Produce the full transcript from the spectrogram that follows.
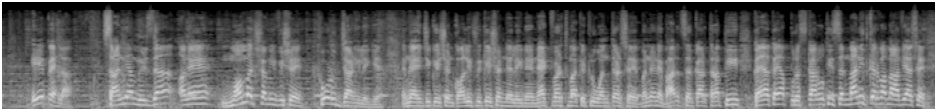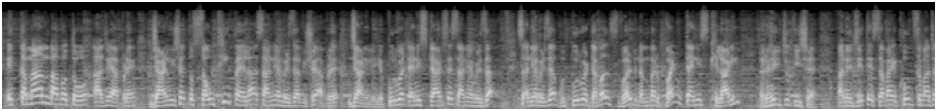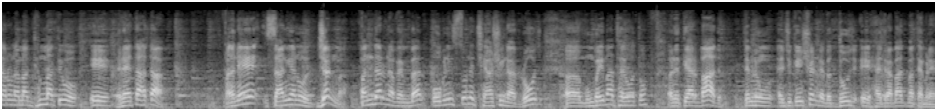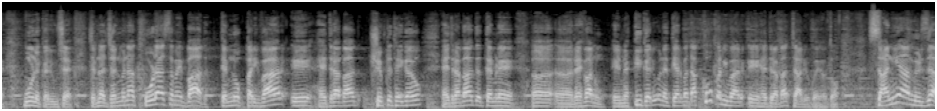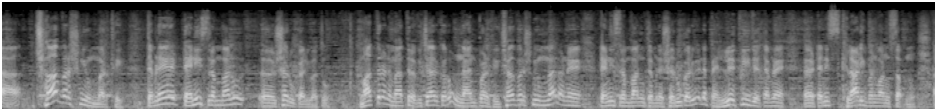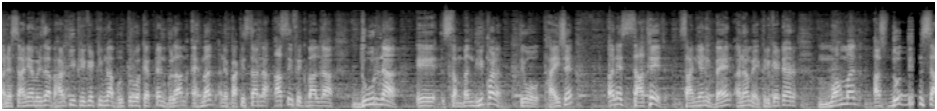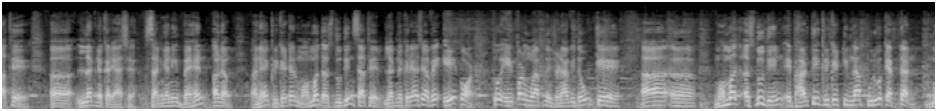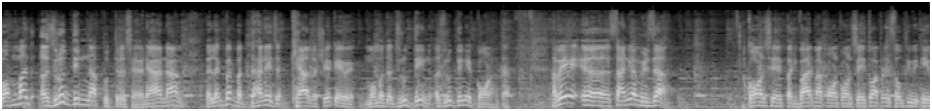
એ પહેલા સાનિયા મિર્ઝા અને મોહમ્મદ શમી વિશે થોડુંક જાણી લઈએ. એમના એજ્યુકેશન ક્વોલિફિકેશનને લઈને નેટવર્થમાં કેટલું અંતર છે, બંનેને ભારત સરકાર તરફથી કયા કયા પુરસ્કારોથી સન્માનિત કરવામાં આવ્યા છે, એ તમામ બાબતો આજે આપણે જાણવી છે. તો સૌથી પહેલા સાનિયા મિર્ઝા વિશે આપણે જાણી લઈએ. પૂર્વ ટેનિસ સ્ટાર છે સાનિયા મિર્ઝા. સાનિયા મિર્ઝા, ભૂતપૂર્વ doubles world number one tennis ખેલાડી રહી ચૂકી છે. અને જે તે સમયે ખૂબ સમાચારોના માધ્યમમાં તેઓ એ રહેતા હતા. અને સાનિયાનો જન્મ પંદર નવેમ્બર ઓગણીસો ને છ્યાસીના રોજ મુંબઈમાં થયો હતો. અને ત્યારબાદ તેમનું એજ્યુકેશન ને બધું જ એ હૈદરાબાદમાં તેમણે પૂર્ણ કર્યું છે. તેમના જન્મના થોડા સમય બાદ તેમનો પરિવાર એ હૈદરાબાદ શિફ્ટ થઈ ગયો. હૈદરાબાદ તેમણે રહેવાનું એ નક્કી કર્યું અને ત્યારબાદ આખો પરિવાર એ હૈદરાબાદ ચાલ્યો ગયો હતો. સાનિયા મિર્ઝા છ વર્ષની ઉંમરથી તેમણે ટેનિસ રમવાનું શરૂ કર્યું હતું. માત્ર ને માત્ર વિચાર કરો, નાનપણથી છ વર્ષની ઉંમર અને ટેનિસ રમવાનું તેમણે શરૂ કર્યું એટલે પહેલેથી જ તેમણે ટેનિસ ખેલાડી બનવાનું સપનું. અને સાનિયા મિર્ઝા ભારતીય ક્રિકેટ ટીમના ભૂતપૂર્વ કેપ્ટન ગુલામ અહેમદ અને પાકિસ્તાનના આસિફ ઇકબાલના દૂરના એ સંબંધી પણ તેઓ થાય છે. અને સાથે જ સાનિયાની બહેન અનમે ક્રિકેટર મોહમ્મદ અસદુદ્દીન સાથે લગ્ન કર્યા છે. સાનિયાની બહેન અનમ અને ક્રિકેટર મોહમ્મદ અસદુદ્દીન સાથે લગ્ન કર્યા છે. હવે એ કોણ? તો એ પણ હું આપને જણાવી દઉં કે આ મોહમ્મદ અસદુદ્દીન એ ભારતીય ક્રિકેટ ટીમના પૂર્વ કેપ્ટન મોહમ્મદ અઝરુદ્દીનના પુત્ર છે. અને આ નામ લગભગ બધાને જ ખ્યાલ હશે કે મોહમ્મદ અઝરુદ્દીન અઝરુદ્દીન એ કોણ હતા? હવે સાનિયા મિર્ઝા કોણ છે, પરિવારમાં કોણ કોણ છે, એ તો આપણે સૌથી એ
